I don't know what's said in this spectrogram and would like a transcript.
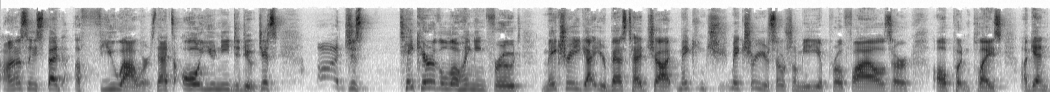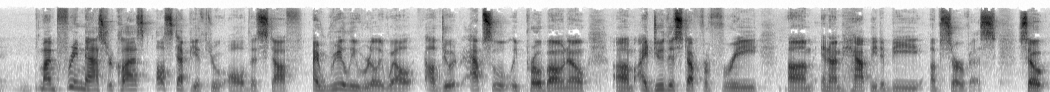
honestly spend a few hours. That's all you need to do. Just, uh, just take care of the low hanging fruit. Make sure you got your best headshot. Making make sure your social media profiles are all put in place. Again, my free masterclass, I'll step you through all this stuff. I really, really will. I'll do it absolutely pro bono. Um, I do this stuff for free, um, and I'm happy to be of service. So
